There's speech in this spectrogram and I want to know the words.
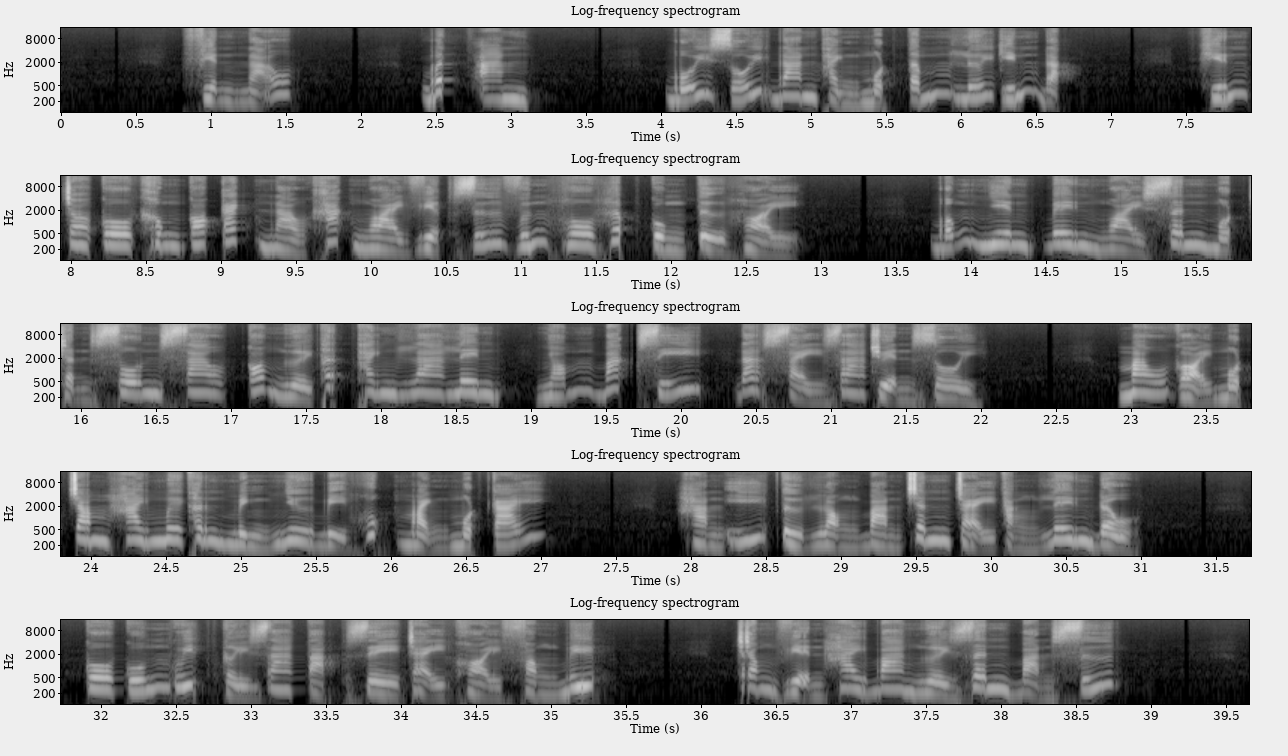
Phiền não. Bất an. Bối rối đan thành một tấm lưới kín đặc. Khiến cho cô không có cách nào khác ngoài việc giữ vững hô hấp cùng tự hỏi. Bỗng nhiên bên ngoài sân một trận xôn xao, có người thất thanh la lên. Nhóm bác sĩ, đã xảy ra chuyện rồi. Mau gọi 120 thân mình như bị hút mạnh một cái. Hàn ý từ lòng bàn chân chạy thẳng lên đầu. Cô cuống quýt cởi ra tạp dề chạy khỏi phòng bếp. Trong viện hai ba người dân bản xứ.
